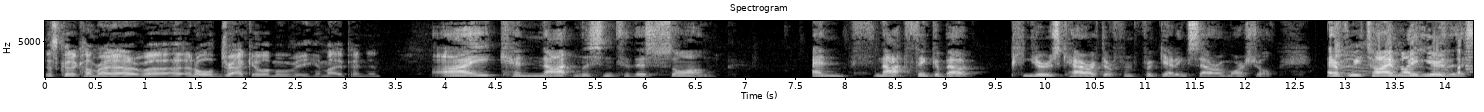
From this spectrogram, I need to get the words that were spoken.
this could have come right out of a, an old Dracula movie, in my opinion. I cannot listen to this song and not think about Peter's character from Forgetting Sarah Marshall. Every time I hear this,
